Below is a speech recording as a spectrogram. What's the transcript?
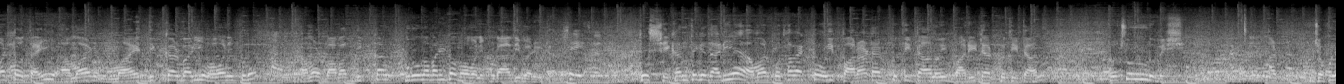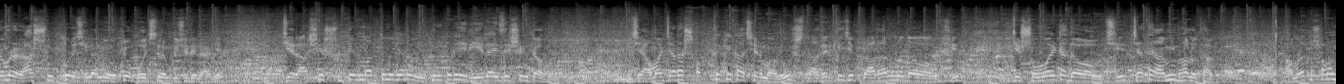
আমারটাও তাই। আমার মায়ের দিককার বাড়ি ভবানীপুরে আমার বাবার দিককার পুরোনো বাড়িটাও ভবানীপুরে আদি বাড়িটা। তো সেখান থেকে দাঁড়িয়ে আমার কোথাও একটা ওই পাড়াটার প্রতি টান ওই বাড়িটার প্রতি টান প্রচণ্ড বেশি। আর যখন আমরা রাস শ্যুট করেছিলাম আমি ওকেও বলছিলাম কিছুদিন আগে যে রাসের শ্যুটের মাধ্যমে যেন নতুন করে এই রিয়েলাইজেশনটা হলো যে আমার যারা সব থেকে কাছের মানুষ তাদেরকে যে প্রাধান্য দেওয়া উচিত যে সময়টা দেওয়া উচিত যাতে আমি ভালো থাকব। আমরা তো সবাই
